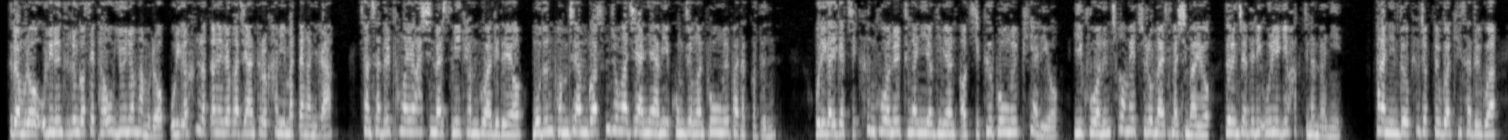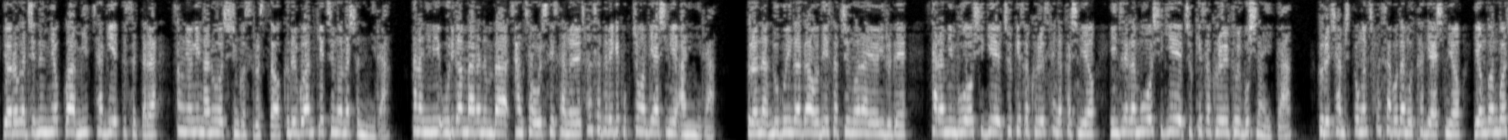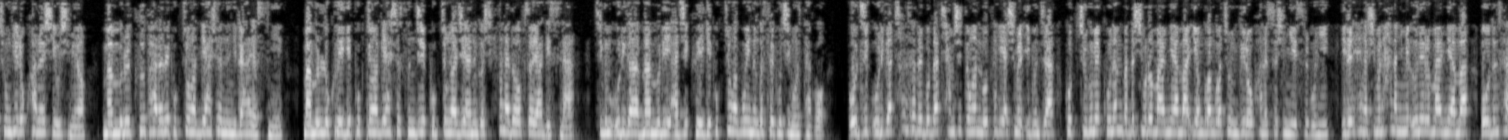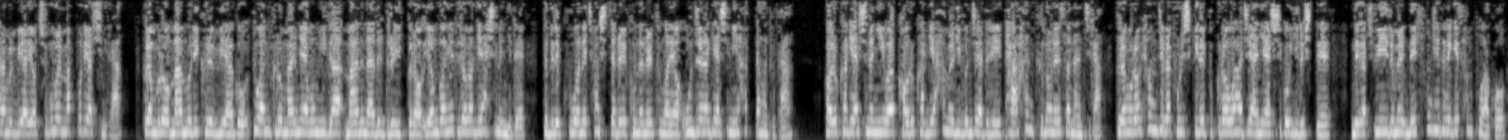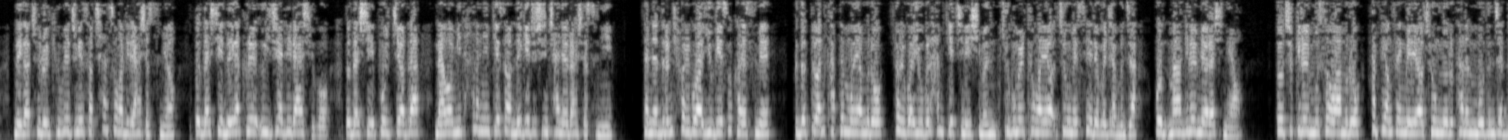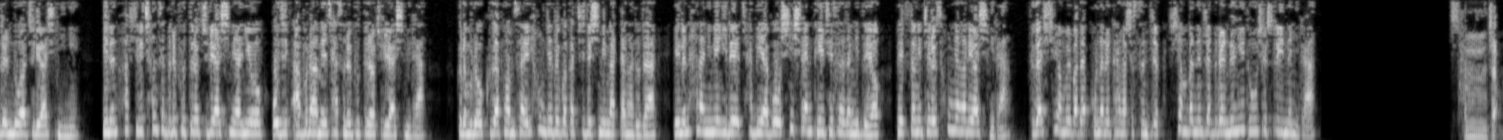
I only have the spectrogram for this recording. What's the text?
그러므로 우리는 들은 것에 더욱 유념함으로 우리가 흘러떠내려가지 않도록 함이 마땅하니라. 천사들 통하여 하신 말씀이 견고하게 되어 모든 범죄함과 순종하지 아니함이 공정한 보응을 받았거든. 우리가 이같이 큰 구원을 등한히 여기면 어찌 그 보응을 피하리요. 이 구원은 처음에 주로 말씀하신 바요. 들은 자들이 우리에게 확증한다니. 하나님도 표적들과 기사들과 여러 가지 능력과 및 자기의 뜻을 따라 성령이 나누어 주신 것으로서 그들과 함께 증언하셨느니라. 하나님이 우리가 말하는 바 장차 올 세상을 천사들에게 복종하게 하심이 아니니라. 그러나 누구인가가 어디에서 증언하여 이르되 사람이 무엇이기에 주께서 그를 생각하시며 인자가 무엇이기에 주께서 그를 돌보시나이까? 그를 잠시 동안 천사보다 못하게 하시며 영광과 존귀로 관을 씌우시며 만물을 그 발 아래 복종하게 하셨느니라 하였으니 만물로 그에게 복종하게 하셨은지 복종하지 않은 것이 하나도 없어야 하겠으나 지금 우리가 만물이 아직 그에게 복종하고 있는 것을 보지 못하고 오직 우리가 천사들보다 잠시 동안 못하게 하심을 입은 자 곧 죽음의 고난 받으심으로 말미암아 영광과 존귀로 관을 쓰신 예수를 보니 이를 행하심은 하나님의 은혜로 말미암아 모든 사람을 위하여 죽음을 맛보리 하시니라. 그러므로 만물이 그를 위하고 또한 그로 말미암음 이가 많은 아들들을 이끌어 영광에 들어가게 하시는 일에 그들의 구원의 창시자를 고난을 통하여 온전하게 하심이 합당하도다 거룩하게 하시는 이와 거룩하게 함을 입은 자들이 다 한 근원에서 난지라. 그러므로 형제라 부르시기를 부끄러워하지 아니하시고 이르시되 내가 주의 이름을 내 형제들에게 선포하고 내가 주를 교회 중에서 찬송하리라 하셨으며 또다시 내가 그를 의지하리라 하시고 또다시 볼지어다 나와 및 하나님께서 내게 주신 자녀라 하셨으니 자녀들은 혈과 육에 속하였음에 그것 또한 같은 모양으로 혈과 육을 함께 지니심은 죽음을 통하여 죽음의 세력을 잡은 자 곧 마귀를 멸하시며 또 죽기를 무서워함으로 한평생 매여 종로로 타는 모든 자들을 놓아주려 하시니 이는 확실히 천사들을 붙들어 주려 하심이 아니요 오직 아브라함의 자손을 붙들어 주려 하심이라. 그러므로 그가 범사의 형제들과 같이 드심이 마땅하도다. 이는 하나님의 일에 자비하고 신실한 대제사장이 되어 백성의 죄를 속량하려 하심이라. 그가 시험을 받아 고난을 당하셨은즉 시험 받는 자들을 능히 도우실 수 있느니라. 3장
